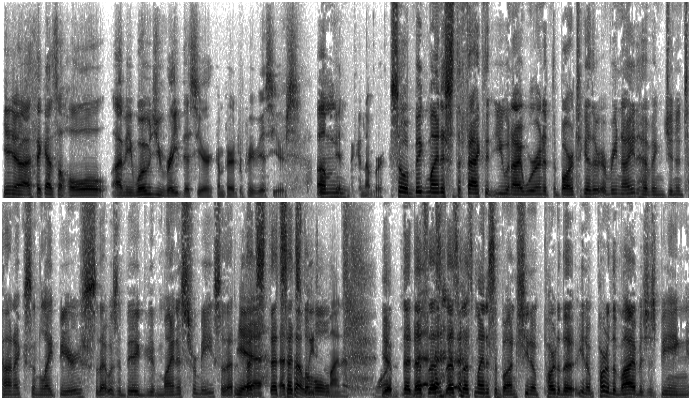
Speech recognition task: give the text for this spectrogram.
You know, I think as a whole, I mean, what would you rate this year compared to previous years? Um, If you had to pick a number. So a big minus is the fact that you and I weren't at the bar together every night having gin and tonics and light beers. So that was a big minus for me. So that Yeah, that's, that sets the whole. minus one. Yep, that, that's, that's that's that's minus a bunch. You know, part of the you know part of the vibe is just being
